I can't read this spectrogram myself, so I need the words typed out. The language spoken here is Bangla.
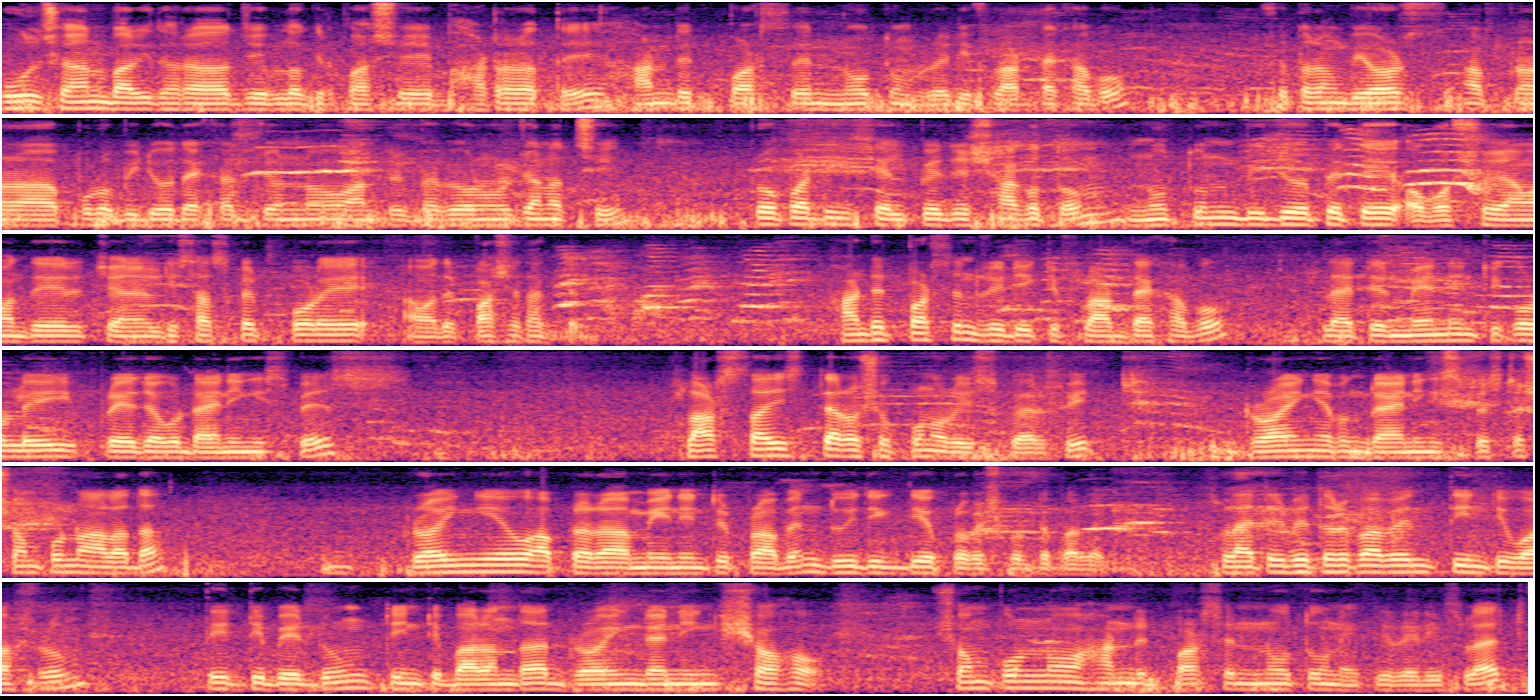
গুলশান বাড়িধারা যে ব্লকের পাশে ভাটারাতে হান্ড্রেড পারসেন্ট নতুন রেডি ফ্ল্যাট দেখাবো। সুতরাং ভিওর্স আপনারা পুরো ভিডিও দেখার জন্য আন্তরিকভাবে অনুরোধ জানাচ্ছি। প্রপার্টি সেল পেজে স্বাগতম। নতুন ভিডিও পেতে অবশ্যই আমাদের চ্যানেলটি সাবস্ক্রাইব করে আমাদের পাশে থাকবেন। হান্ড্রেড পারসেন্ট রেডি একটি ফ্ল্যাট দেখাবো। ফ্ল্যাটের মেন এন্ট্রি করলেই পেয়ে যাব ডাইনিং স্পেস। ফ্ল্যাট সাইজ তেরোশো পনেরো স্কোয়ার ফিট। ড্রয়িং এবং ডাইনিং স্পেসটা সম্পূর্ণ আলাদা। ড্রয়িংয়েও আপনারা মেন এন্ট্রি পাবেন, দুই দিক দিয়ে প্রবেশ করতে পারবেন। ফ্ল্যাটের ভেতরে পাবেন তিনটি ওয়াশরুম, তিনটি বেডরুম, তিনটি বারান্দা, ড্রয়িং, ডাইনিং সহ। সম্পূর্ণ হান্ড্রেড পারসেন্ট নতুন একটি রেডি ফ্ল্যাট।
